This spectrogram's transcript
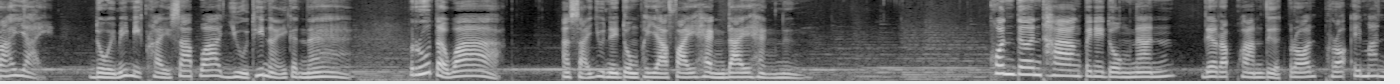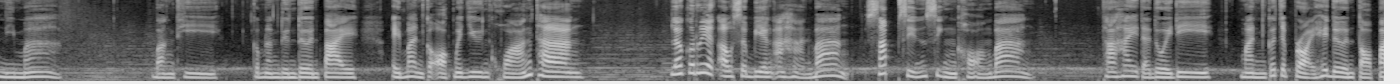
ร้ายใหญ่ โดยไม่มีใครทราบว่าอยู่ที่ไหนกันแน่ รู้แต่ว่า อาศัยอยู่ในดงพญาไฟแห่งใดแห่งหนึ่ง คนเดินทางไปในดงนั้นได้รับความเดือดร้อนเพราะไอ้มั่นนี้มาก บางทีกำลังเดินเดินไป ไอ้มั่นก็ออกมายืนขวางทาง แล้วก็เรียกเอาสเสบียงอาหารบ้าง ทรัพย์สินสิ่งของบ้าง ถ้าให้แต่โดยดี มันก็จะปล่อยให้เดินต่อไป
